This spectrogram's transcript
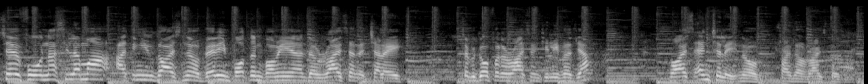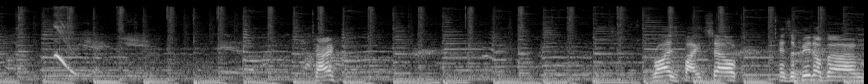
So for nasi lemak, I think you guys know very important for me uh, the rice and the chili. So we go for the rice and chili first, yeah? Rice and chili. No, try the rice first. Okay. rice by itself has a bit of um,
